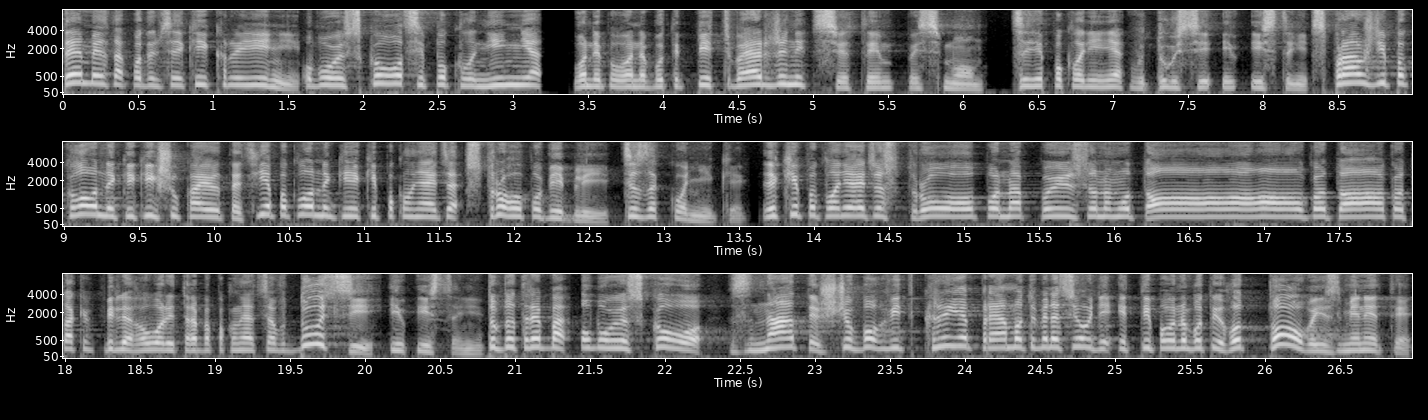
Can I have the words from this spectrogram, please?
де ми знаходимося, в якій країні. Обов'язково ці поклоніння вони повинні бути підтверджені святим письмом. Це є поклоніння в дусі і в істині. Справжні поклонники, яких шукає отець. Є поклонники, які поклоняються строго по Біблії. Це законники, які поклоняються строго по написаному так, отак, отак. Як Біблія говорить, треба поклонятися в дусі і в істині. Тобто треба обов'язково знати, що Бог відкриє прямо тобі на сьогодні, і ти повинен бути готовий змінити.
